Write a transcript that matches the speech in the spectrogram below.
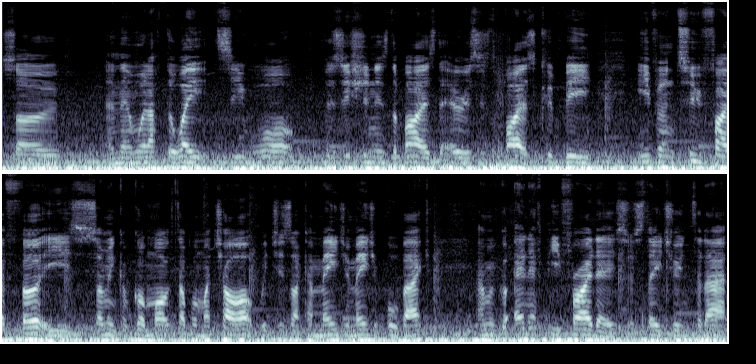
So, and then we'll have to wait and see what position is the buyers, the areas is the buyers. Could be even 2530 is something I've got marked up on my chart, which is like a major, major pullback. And we've got NFP Friday, so stay tuned to that.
